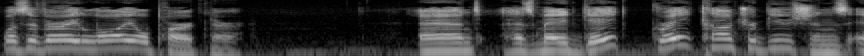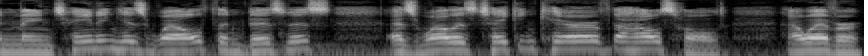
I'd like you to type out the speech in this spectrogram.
was a very loyal partner and has made great, contributions in maintaining his wealth and business as well as taking care of the household. However,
